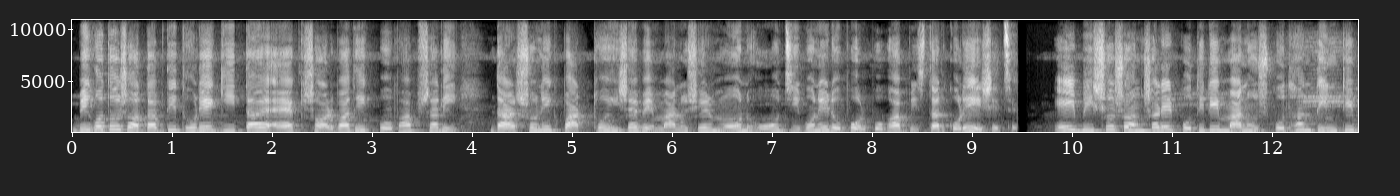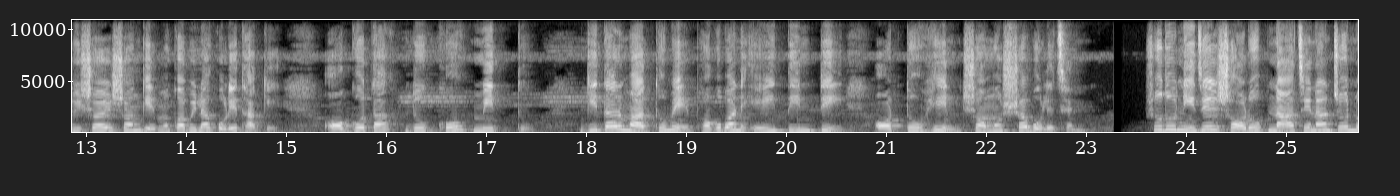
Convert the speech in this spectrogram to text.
বিগত শতাব্দী ধরে গীতা এক সর্বাধিক প্রভাবশালী দার্শনিক পাঠ্য হিসেবে মানুষের মন ও জীবনের ওপর প্রভাব বিস্তার করে এসেছে। এই বিশ্ব সংসারের প্রতিটি মানুষ প্রধান তিনটি বিষয়ের সঙ্গে মোকাবিলা করে থাকে, অজ্ঞতা, দুঃখ, মৃত্যু। গীতার মাধ্যমে ভগবান এই তিনটি অর্থহীন সমস্যা বলেছেন। শুধু নিজের স্বরূপ না চেনার জন্য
